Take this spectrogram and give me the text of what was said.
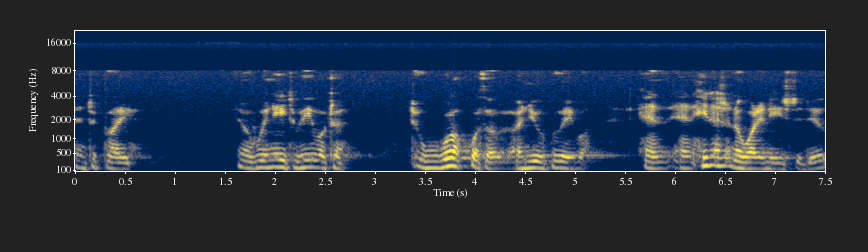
into play. You know, we need to be able to, to work with a, a new believer. And, and he doesn't know what he needs to do.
